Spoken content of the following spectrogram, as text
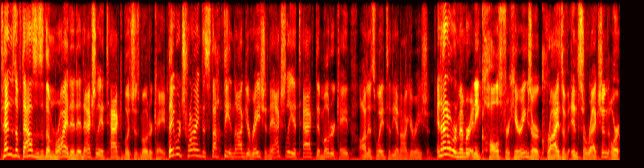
tens of thousands of them rioted and actually attacked Bush's motorcade. They were trying to stop the inauguration. They actually attacked the motorcade on its way to the inauguration. And I don't remember any calls for hearings or cries of insurrection or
